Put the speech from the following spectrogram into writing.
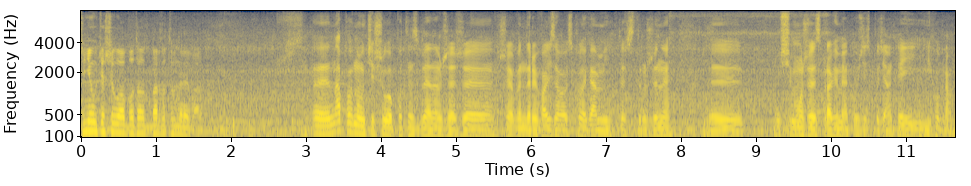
czy nie ucieszyło, bo to bardzo trudny rywal? E, Na pewno ucieszyło pod tym względem, że, że, że będę rywalizował z kolegami też z drużyny. Musi- Może sprawimy jakąś niespodziankę i ich ogramy.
